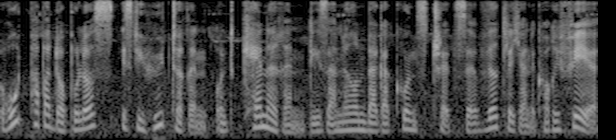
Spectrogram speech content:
Ruth Papadopoulos ist die Hüterin und Kennerin dieser Nürnberger Kunstschätze, wirklich eine Koryphäe.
